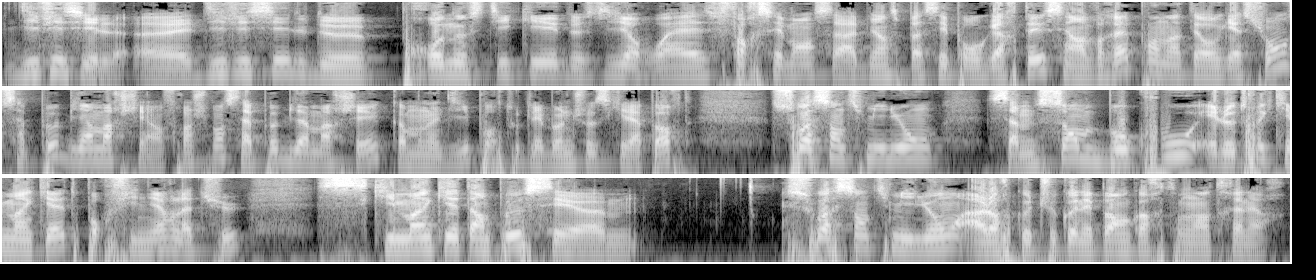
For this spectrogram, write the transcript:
Difficile, euh, difficile de pronostiquer, de se dire ouais forcément ça va bien se passer pour Ugarte. C'est un vrai point d'interrogation. Ça peut bien marcher. Hein. Franchement, ça peut bien marcher, comme on a dit, pour toutes les bonnes choses qu'il apporte. 60 millions, ça me semble beaucoup. Et le truc qui m'inquiète, pour finir là-dessus, ce qui m'inquiète un peu, c'est euh, 60 millions alors que tu connais pas encore ton entraîneur.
